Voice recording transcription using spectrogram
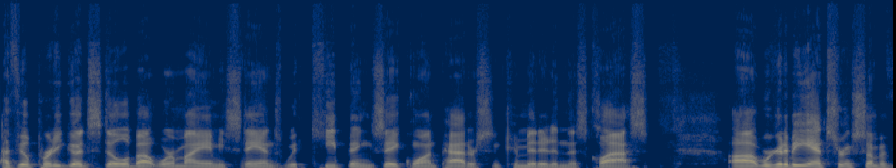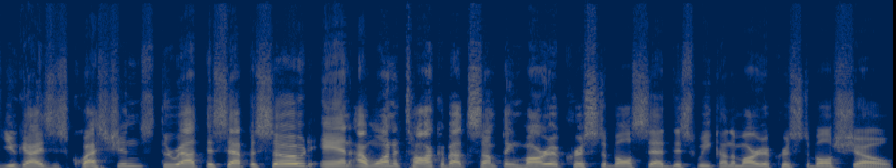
I feel pretty good still about where Miami stands with keeping Zaquan Patterson committed in this class. Uh, we're going to be answering some of you guys' questions throughout this episode. And I want to talk about something Mario Cristobal said this week on the Mario Cristobal show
